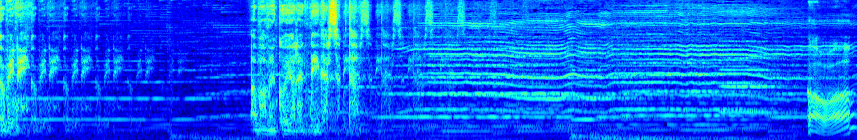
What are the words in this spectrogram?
कभी नहीं कभी नहीं कभी नहीं कभी नहीं कभी नहीं अब हमें कोई अलग नहीं कर सकता। ओह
